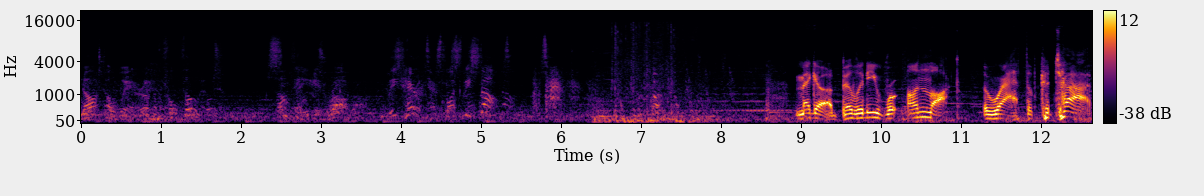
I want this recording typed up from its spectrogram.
not aware of the fulfillment? Something is wrong. These heretics must be stopped. Attack! Mega ability unlocked. The Wrath of Katav.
